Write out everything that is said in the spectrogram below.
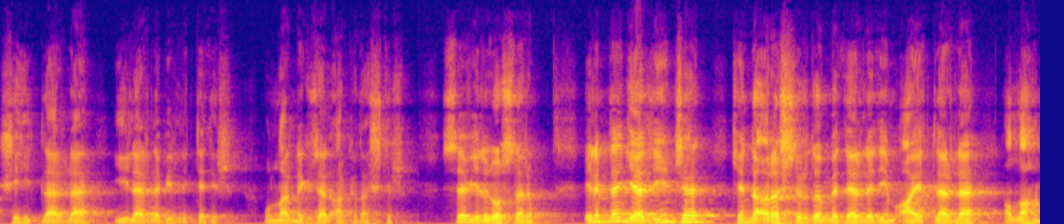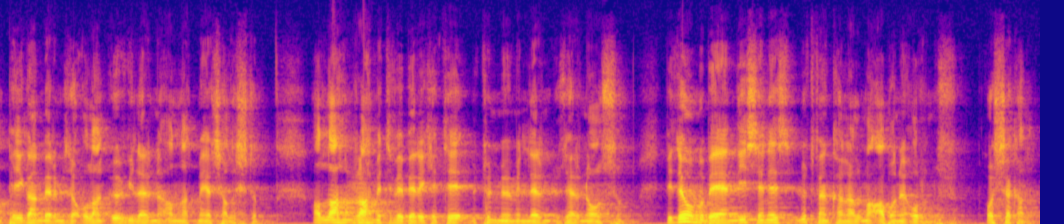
şehitlerle, iyilerle birliktedir. Bunlar ne güzel arkadaştır. Sevgili dostlarım, elimden geldiğince kendi araştırdığım ve derlediğim ayetlerle Allah'ın peygamberimize olan övgülerini anlatmaya çalıştım. Allah'ın rahmeti ve bereketi bütün müminlerin üzerine olsun. Videomu beğendiyseniz lütfen kanalıma abone olunuz. Hoşçakalın.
